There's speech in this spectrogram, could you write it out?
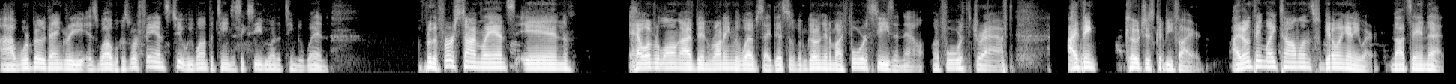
Uh, we're both angry as well because we're fans too. We want the team to succeed. We want the team to win. For the first time, Lance, in however long I've been running the website, this is I'm going into my fourth season now, my fourth draft. I think coaches could be fired. I don't think Mike Tomlin's going anywhere. Not saying that.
